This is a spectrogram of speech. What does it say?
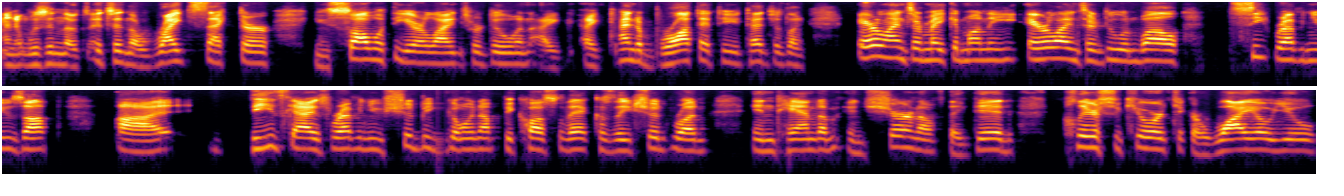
and it was in the it's in the right sector you saw what the airlines were doing i i kind of brought that to your attention like airlines are making money airlines are doing well seat revenues up uh, these guys' revenue should be going up because of that, because they should run in tandem. And sure enough, they did. Clear Secure, ticker YOU,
